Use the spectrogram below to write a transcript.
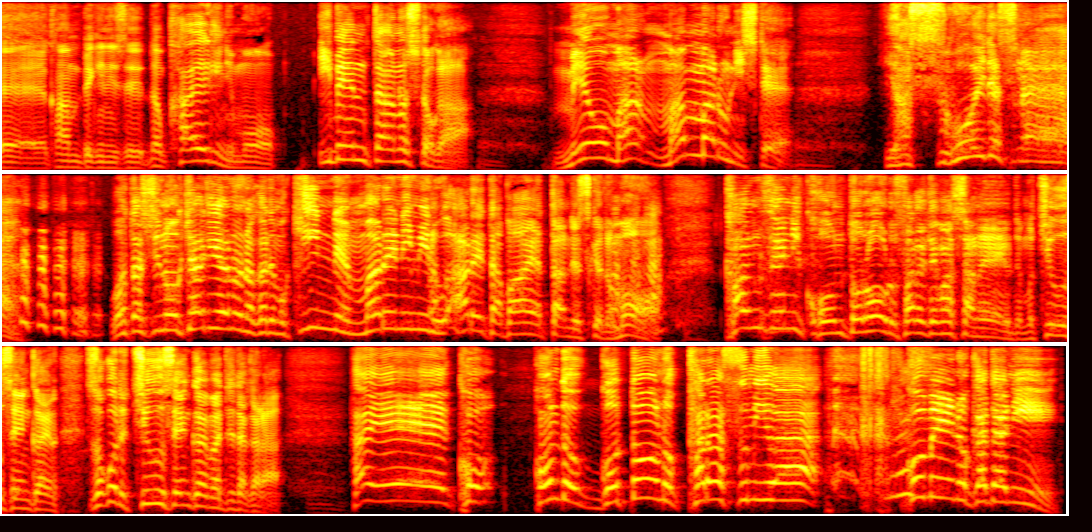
えー完璧にして、でも帰りにもう、イベンターの人が、目をま、まん丸にして、いや、すごいですね。私のキャリアの中でも近年稀に見る荒れたバーやったんですけども、完全にコントロールされてましたね。でも抽選会の、そこで抽選会もやってたから。はい、えー、こ、今度、5等のカラスミは、5名の方に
